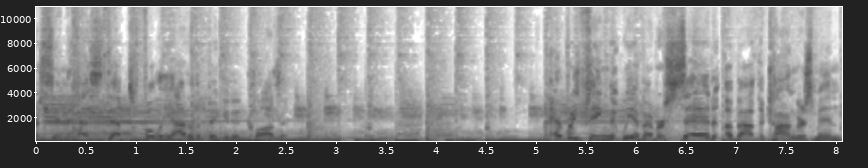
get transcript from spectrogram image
Has stepped fully out of the bigoted closet. Everything that we have ever said about the congressman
